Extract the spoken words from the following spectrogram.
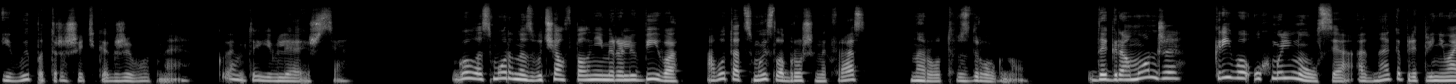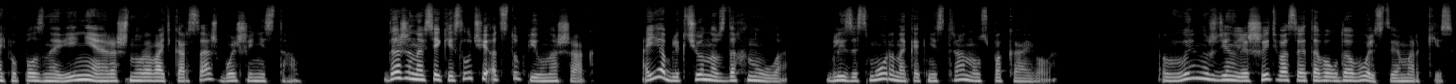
и выпотрошить, как животное, коим ты являешься. Голос Морна звучал вполне миролюбиво, а вот от смысла брошенных фраз народ вздрогнул. Деграмон же криво ухмыльнулся, однако предпринимать поползновение, расшнуровать корсаж больше не стал. Даже на всякий случай отступил на шаг, а я облегченно вздохнула. Близость Морона, как ни странно, успокаивала. «Вынужден лишить вас этого удовольствия, Маркиз»,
